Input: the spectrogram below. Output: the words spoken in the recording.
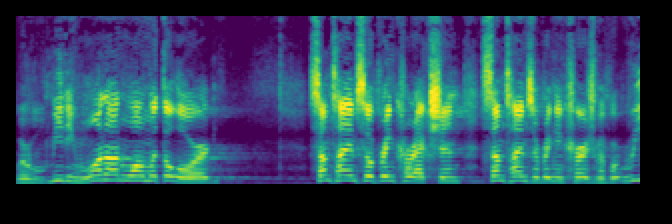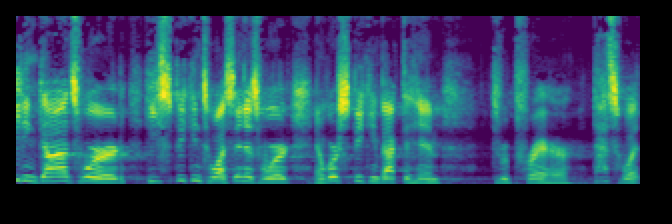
We're meeting one on one with the Lord. Sometimes he'll bring correction, sometimes he'll bring encouragement, but reading God's word, he's speaking to us in his word, and we're speaking back to him through prayer. That's what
